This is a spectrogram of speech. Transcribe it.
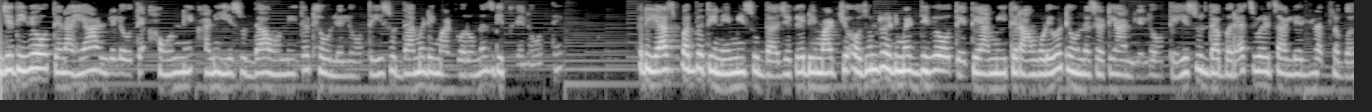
जे दिवे होते ना हे आणलेले होते आवडणी आणि हे सुद्धा आवडणी इथे ठेवलेले होते. हे सुद्धा आम्ही डिमार्टवरूनच घेतलेले होते. तर याच पद्धतीने मी सुद्धा जे काही डीमार्टचे अजून रेडीमेड दिवे होते ते आम्ही इथे रांगोळीवर ठेवण्यासाठी आणलेले होते. हे सुद्धा बऱ्याच वेळ चाललेले रात्रभर.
